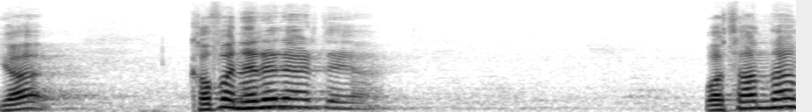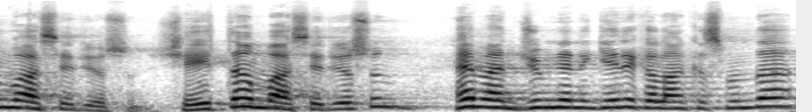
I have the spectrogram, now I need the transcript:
Ya kafa nerelerde ya? Vatandan bahsediyorsun, şehitten bahsediyorsun. Hemen cümlenin geri kalan kısmında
